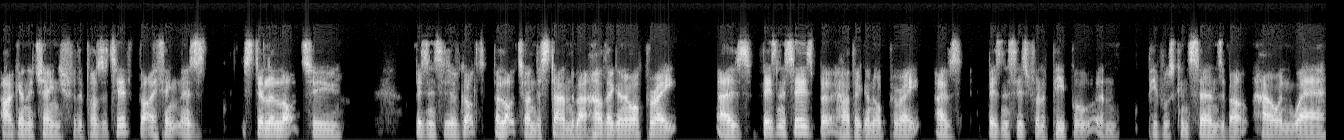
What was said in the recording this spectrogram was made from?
are going to change for the positive, but I think there's still a lot to businesses have got a lot to understand about how they're going to operate as businesses, but how they're going to operate as businesses full of people and people's concerns about how and where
